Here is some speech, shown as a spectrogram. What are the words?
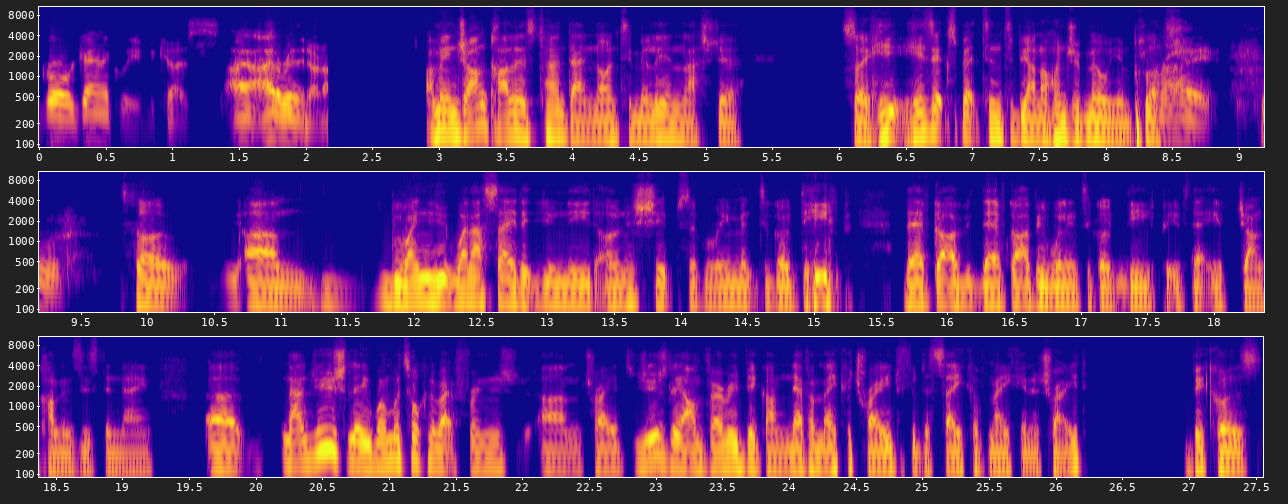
grow organically? Because I, I really don't know. I mean, John Collins turned down 90 million last year. So he, he's expecting to be on 100 million plus. Right. Whew. So, um, when you when I say that you need ownership's agreement to go deep, they've got to be, they've got to be willing to go deep if that if John Collins is the name. Uh, now, usually when we're talking about fringe um, trades, usually I'm very big on never make a trade for the sake of making a trade because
